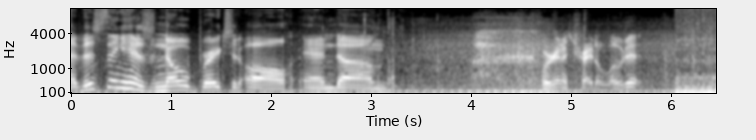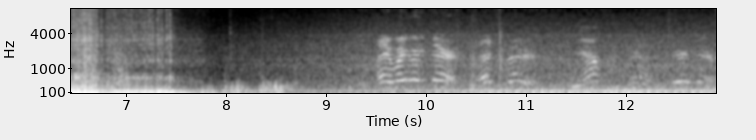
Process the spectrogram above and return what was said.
Yeah, this thing has no brakes at all, and um, we're gonna try to load it. Hey, wait right there. That's better. Yeah? Yeah, right there.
